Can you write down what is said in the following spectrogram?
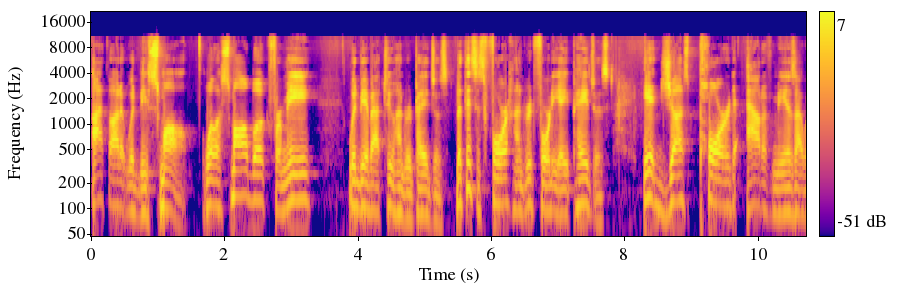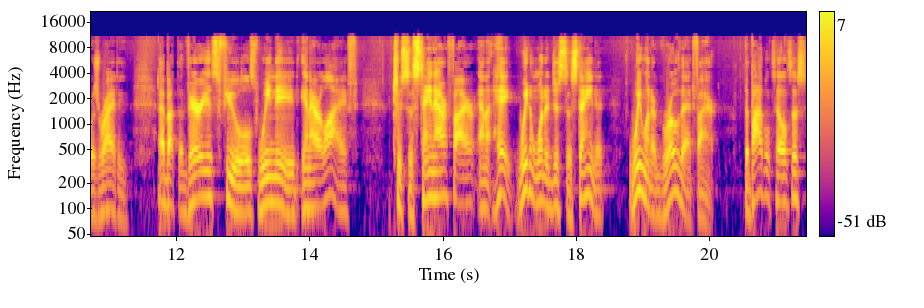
I thought it would be small. Well, a small book for me would be about 200 pages, but this is 448 pages. It just poured out of me as I was writing about the various fuels we need in our life to sustain our fire. And uh, hey, we don't want to just sustain it, we want to grow that fire. The Bible tells us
